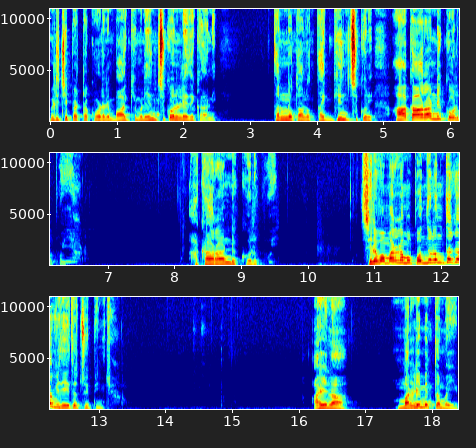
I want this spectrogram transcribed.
విడిచిపెట్టకూడని భాగ్యమును ఎంచుకొనలేదు కానీ తన్ను తాను తగ్గించుకొని ఆకారాన్ని కోల్పోయాడు. ఆకారాన్ని కోల్పోయి శిలవ మరణము పొందినంతగా విధేయత చూపించాడు. ఆయన మరణిమిత్తమై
